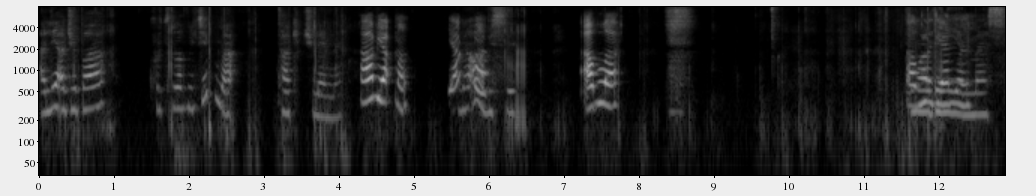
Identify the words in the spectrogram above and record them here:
Ali acaba kurtulabilecek mi takipçilerine? Abi yapma. Ne Yapma. abisi? Abla. Abla beni gelme. yenmez.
